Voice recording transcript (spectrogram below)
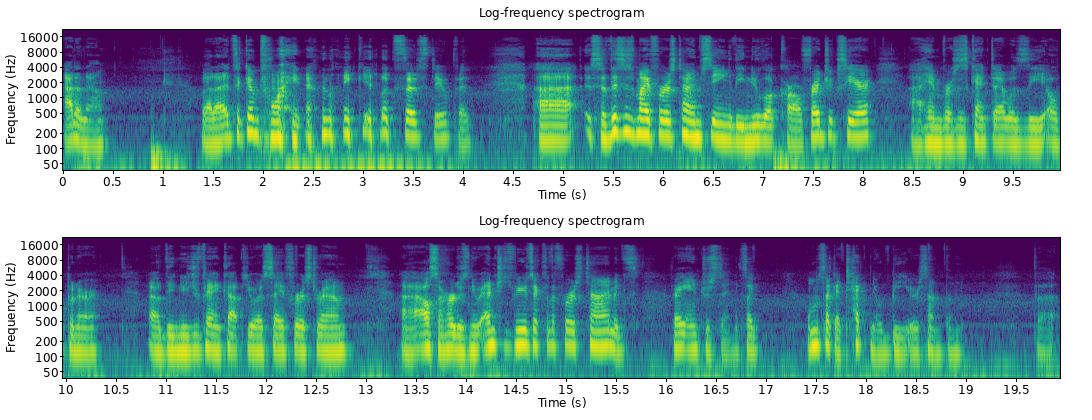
I don't know, but uh, it's a good point. I mean, like it looks so stupid. Uh, so this is my first time seeing the new look Karl Fredericks here. Uh, him versus Kenta was the opener of the New Japan Cup USA first round. Uh, I also heard his new entrance music for the first time. It's very interesting. It's like almost like a techno beat or something. But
